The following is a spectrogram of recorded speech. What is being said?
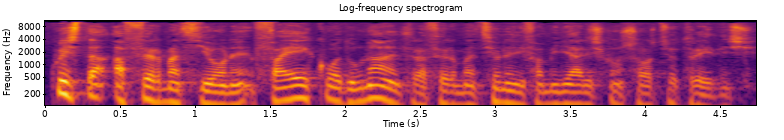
Questa affermazione fa eco ad un'altra affermazione di Familiaris Consorzio 13.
